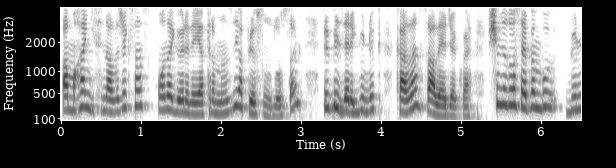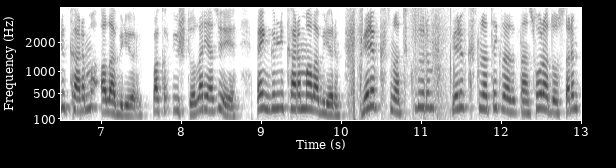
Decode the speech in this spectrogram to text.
Ama hangisini alacaksanız ona göre de yatırımınızı yapıyorsunuz dostlarım. Ve bizlere günlük kazanç sağlayacaklar. Şimdi dostlar ben bu günlük karımı alabiliyorum. Bakın 3 dolar yazıyor ya. Ben günlük karımı alabiliyorum. Görev kısmına tıklıyorum. Görev kısmına tıkladıktan sonra dostlarım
